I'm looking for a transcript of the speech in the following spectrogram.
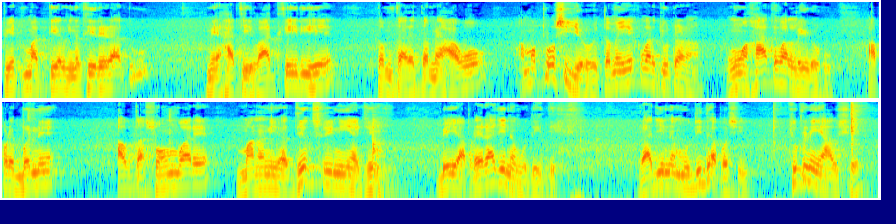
પેટમાં તેલ નથી રેડાતું. મેં સાચી વાત કરી છે. તમ તારે તમે આવો. આમાં પ્રોસિજર હોય. તમે એકવાર ચૂંટાણા. હું સાત વાર લઈ રહું. આપણે બંને આવતા સોમવારે માનનીય અધ્યક્ષશ્રીની જઈ. બે આપણે રાજીનામું દીધી રાજીનામું દીધા પછી ચૂંટણી આવશે.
